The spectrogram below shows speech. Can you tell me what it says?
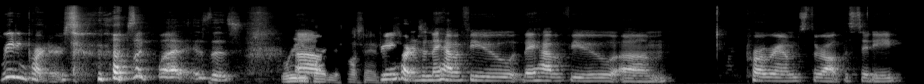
Reading Partners. I was like what is this? Reading Uh, Partners, Los Angeles. Reading Partners and they have a few they have a few um programs throughout the city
